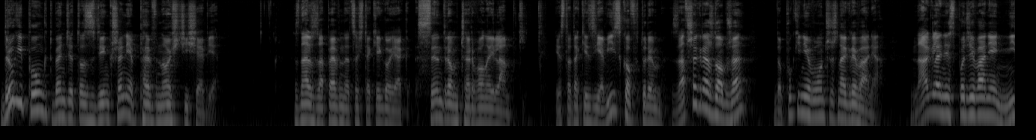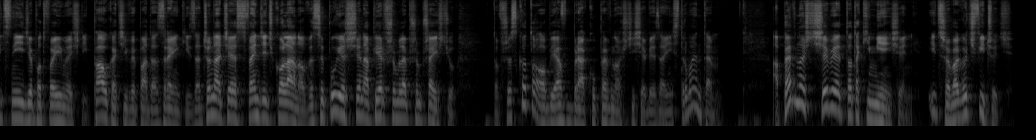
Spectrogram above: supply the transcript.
Drugi punkt będzie to zwiększenie pewności siebie. Znasz zapewne coś takiego jak syndrom czerwonej lampki. Jest to takie zjawisko, w którym zawsze grasz dobrze, dopóki nie włączysz nagrywania. Nagle niespodziewanie nic nie idzie po twojej myśli. Pałka ci wypada z ręki, zaczyna cię swędzić kolano, wysypujesz się na pierwszym lepszym przejściu. To wszystko to objaw braku pewności siebie za instrumentem. A pewność siebie to taki mięsień i trzeba go ćwiczyć.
